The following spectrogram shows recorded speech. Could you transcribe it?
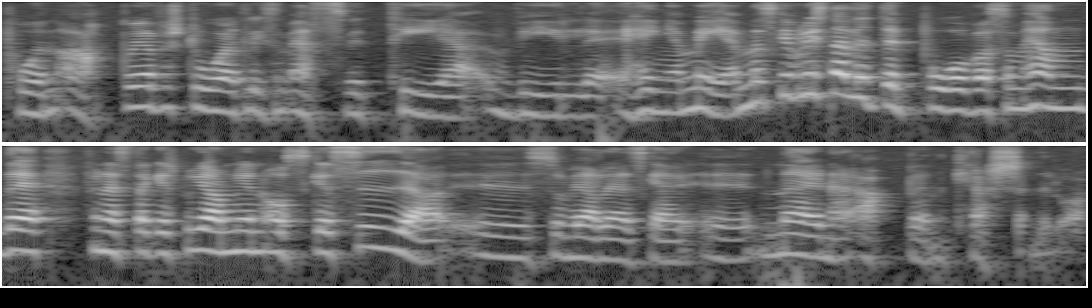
på en app. Och jag förstår att liksom SVT vill hänga med. Men ska vi lyssna lite på vad som hände för den här stackars programledaren Oscar Sia, eh, som vi alla älskar, eh, när den här appen kraschade då.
